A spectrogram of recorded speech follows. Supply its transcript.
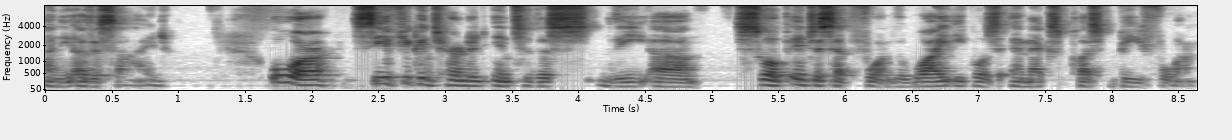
on the other side. Or see if you can turn it into this the uh, slope-intercept form, the y equals mx plus b form.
